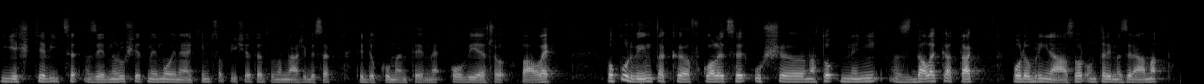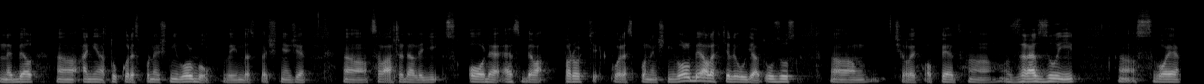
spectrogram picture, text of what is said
ještě více zjednodušit mimo jiné tím, co píšete, to znamená, že by se ty dokumenty neověřovaly. Pokud vím, tak v koalici už na to není zdaleka tak podobný názor. On tedy mezi náma nebyl eh, ani na tu korespondenční volbu. Vím bezpečně, že eh, celá řada lidí z ODS byla proti korespondenční volbě, ale chtěli udělat úzus, eh, čili opět zrazují svoje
